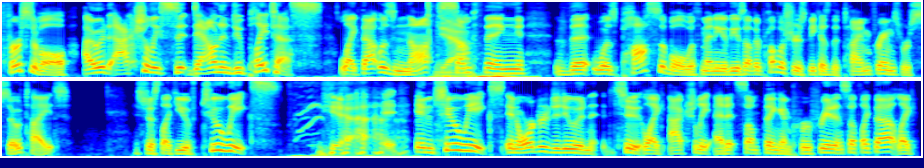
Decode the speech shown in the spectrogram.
first of all, I would actually sit down and do playtests. Like that was not Yeah. something that was possible with many of these other publishers because the time frames were so tight. It's just like you have 2 weeks Yeah. in two weeks in order to do an to like actually edit something and proofread it and stuff like that like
